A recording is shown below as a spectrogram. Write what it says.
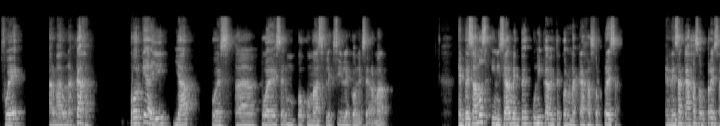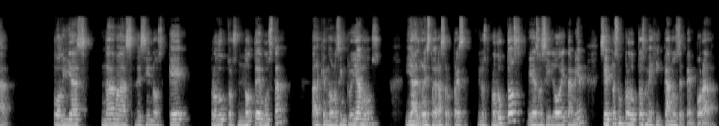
fue armar una caja, porque ahí ya pues uh, puede ser un poco más flexible con ese armado. Empezamos inicialmente únicamente con una caja sorpresa. En esa caja sorpresa podías nada más decirnos qué productos no te gustan para que no los incluyamos y al resto era sorpresa. Y los productos, y eso sigo hoy también, siempre son productos mexicanos de temporada.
